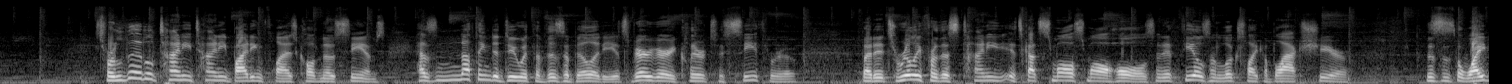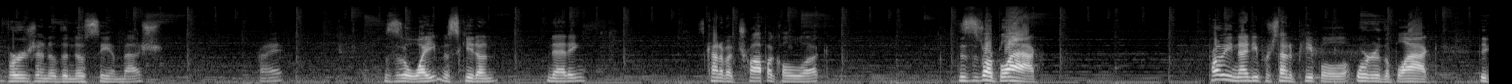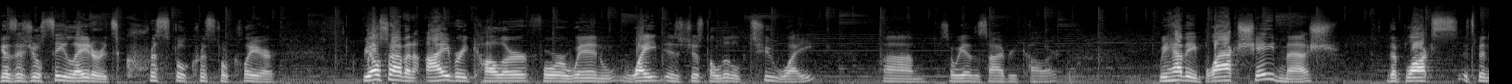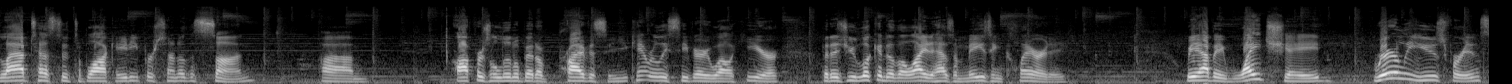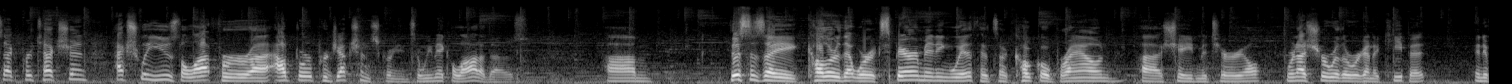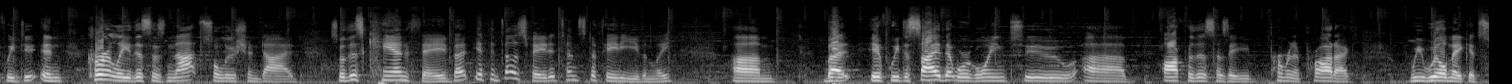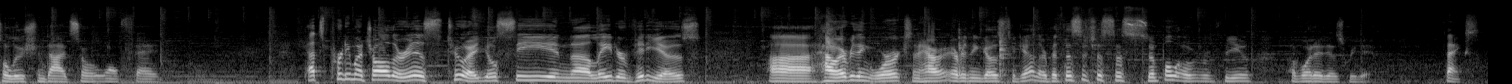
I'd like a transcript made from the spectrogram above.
It's for little tiny, tiny biting flies called no-see-ums. Has nothing to do with the visibility. It's very, very clear to see through, but it's really for this tiny, it's got small, small holes and it feels and looks like a black sheer. This is the white version of the no-see-um mesh, right? This is a white mosquito netting. It's kind of a tropical look. This is our black probably 90% of people order the black because as you'll see later, it's crystal, crystal clear. We also have an ivory color for when white is just a little too white. Um, so we have this ivory color. We have a black shade mesh that blocks, it's been lab tested to block 80% of the sun. Um, offers a little bit of privacy. You can't really see very well here, but as you look into the light, it has amazing clarity. We have a white shade, rarely used for insect protection, actually used a lot for uh, outdoor projection screens, and we make a lot of those. Um, this is a color that we're experimenting with. It's a cocoa brown uh, shade material. We're not sure whether we're going to keep it. And if we do, and currently this is not solution dyed. So this can fade, but if it does fade, it tends to fade evenly. Um, but if we decide that we're going to uh, offer this as a permanent product, we will make it solution dyed so it won't fade. That's pretty much all there is to it. You'll see in uh, later videos uh, how everything works and how everything goes together, but this is just a simple overview of what it is we do. Thanks.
